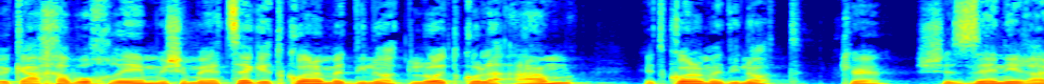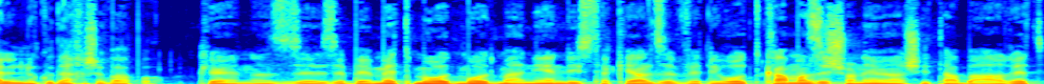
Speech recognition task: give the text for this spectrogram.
וככה בוחרים מי שמייצג את כל המדינות, לא את כל העם, את כל המדינות. כן. שזה נראה לי נקודה חשובה פה. כן, אז זה, זה באמת מאוד מאוד מעניין להסתכל על זה ולראות כמה זה שונה מהשיטה בארץ.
